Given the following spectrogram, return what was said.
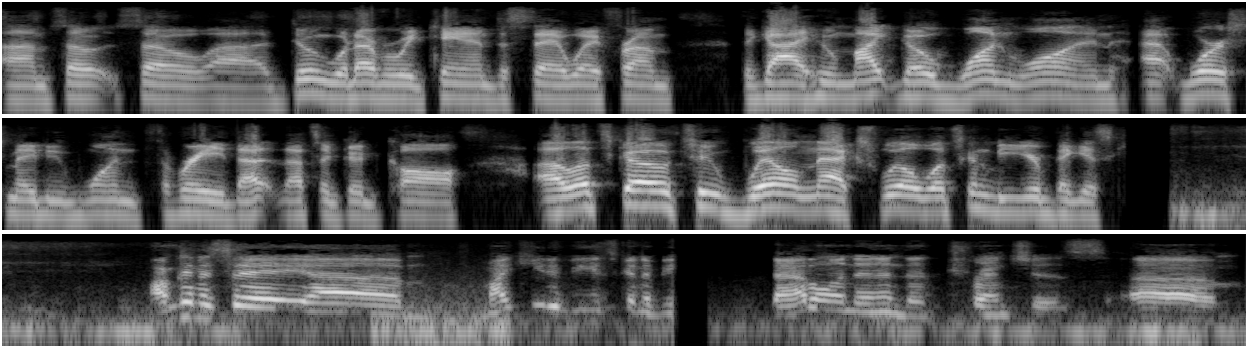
Um, so so uh, doing whatever we can to stay away from the guy who might go one one at worst, maybe one three. That that's a good call. Uh, let's go to Will next. Will, what's going to be your biggest? I'm going to say um, my key to V is going to be battling in the trenches. Um,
